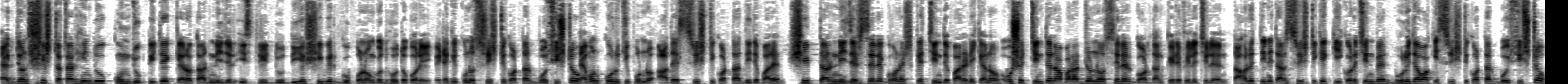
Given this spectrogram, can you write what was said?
একজন শিষ্টাচার হিন্দু কোন যুক্তিতে কেন তার নিজের স্ত্রীর দুধ দিয়ে শিবের গোপন অঙ্গ ধৌত করে? এটা কি কোনো সৃষ্টিকর্তার বৈশিষ্ট্য? এমন কুরুচিপূর্ণ আদেশ সৃষ্টিকর্তা দিতে পারেন? শিব তার নিজের ছেলে গণেশকে চিনতে পারেনি কেন? অবশ্যই চিনতে না পারার জন্য ছেলের গর্দান কেটে ফেলেছিলেন। তাহলে তিনি তার সৃষ্টিকে কি করে চিনবেন? ভুলে যাওয়া কি সৃষ্টিকর্তার বৈশিষ্ট্য?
